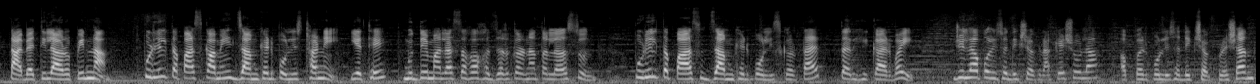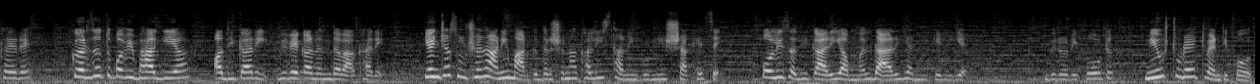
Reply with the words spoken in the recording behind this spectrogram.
ताब्यातील आरोपींना पुढील तपास कामी जामखेड पोलीस ठाणे येथे मुद्देमालासह हजर करण्यात आलं असून पुढील तपास जामखेड पोलीस करतायत तर ही कारवाई जिल्हा पोलीस अधीक्षक राकेश ओला अप्पर पोलीस अधीक्षक प्रशांत खैरे कर्जत उपविभागीय अधिकारी विवेकानंद वाखारे यांच्या सूचना आणि मार्गदर्शनाखाली स्थानिक गुन्हे शाखेचे पोलीस अधिकारी अंमलदार यांनी केली आहे. Bureau report news today twenty four.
